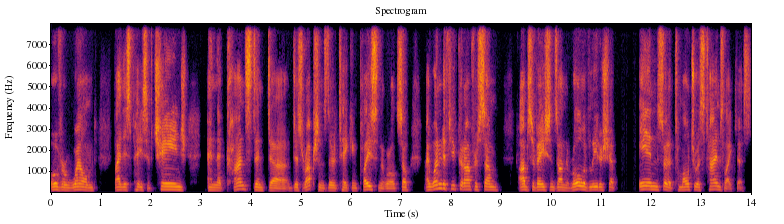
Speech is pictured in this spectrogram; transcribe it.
overwhelmed by this pace of change and the constant uh, disruptions that are taking place in the world. So I wondered if you could offer some observations on the role of leadership in sort of tumultuous times like this.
